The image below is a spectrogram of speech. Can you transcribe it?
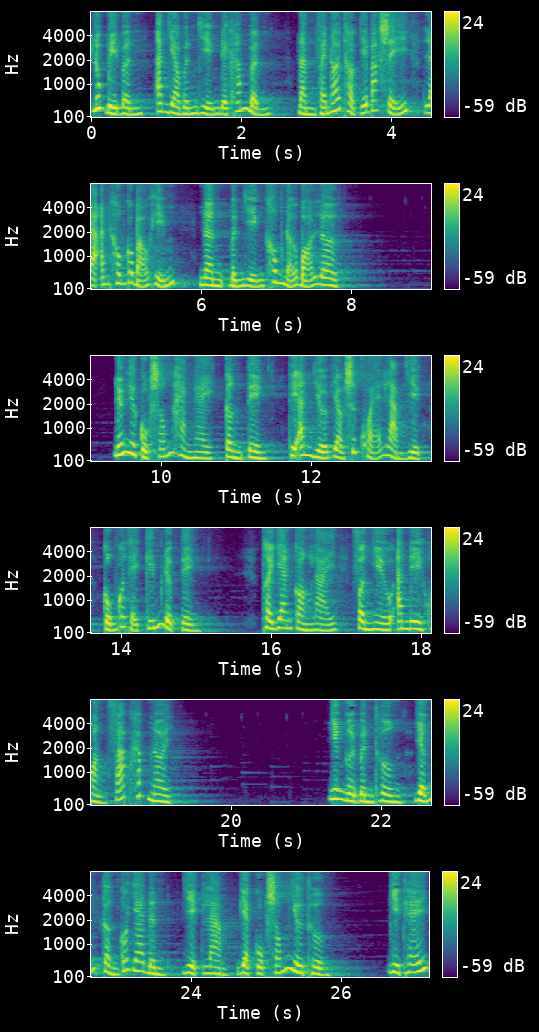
Lúc bị bệnh, anh vào bệnh viện để khám bệnh. Đành phải nói thật với bác sĩ là anh không có bảo hiểm, nên bệnh viện không nỡ bỏ lơ. Nếu như cuộc sống hàng ngày cần tiền, thì anh dựa vào sức khỏe làm việc cũng có thể kiếm được tiền. Thời gian còn lại, phần nhiều anh đi hoằng pháp khắp nơi. Nhưng người bình thường vẫn cần có gia đình, việc làm và cuộc sống như thường. Vì thế,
